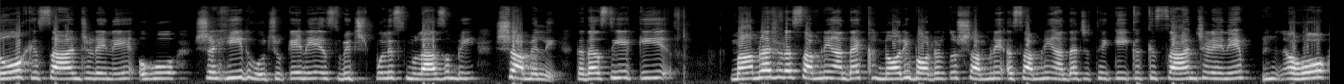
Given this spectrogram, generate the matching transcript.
9 ਕਿਸਾਨ ਜਿਹੜੇ ਨੇ ਉਹ ਸ਼ਹੀਦ ਹੋ ਚੁੱਕੇ ਨੇ। ਇਸ ਵਿੱਚ ਪੁਲਿਸ ਮੁਲਾਜ਼ਮ ਵੀ ਸ਼ਾਮਿਲ ਨੇ। ਤਾਂ ਦੱਸੀਏ ਕਿ ਮਾਮਲਾ ਜਿਹੜਾ ਸਾਹਮਣੇ ਆਂਦਾ ਹੈ, ਖਨੌਰੀ ਬਾਰਡਰ ਤੋਂ ਸਾਹਮਣੇ ਸਾਹਮਣੇ ਆਂਦਾ ਜਿੱਥੇ ਕਿ ਇੱਕ ਕਿਸਾਨ ਜਿਹੜੇ ਨੇ, ਉਹ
